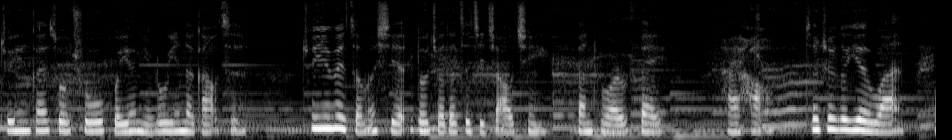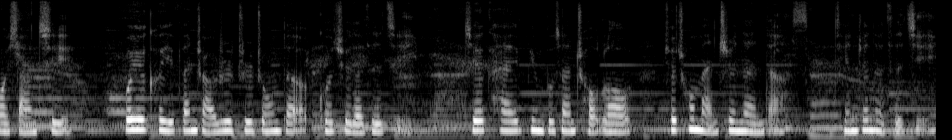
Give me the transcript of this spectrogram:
就应该做出回应你录音的稿子，却因为怎么写都觉得自己矫情，半途而废。还好，在这个夜晚，我想起，我也可以翻找日志中的过去的自己，揭开并不算丑陋却充满稚嫩的天真的自己。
